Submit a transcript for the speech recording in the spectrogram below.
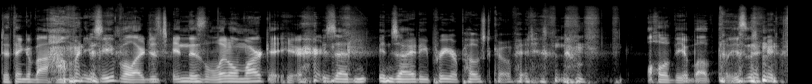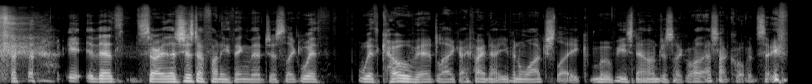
to think about how many people are just in this little market here. is that anxiety pre or post COVID? All of the above, please. it, that's sorry. That's just a funny thing that just like with with COVID, like I find I even watch like movies now. I'm just like, well, that's not COVID safe.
